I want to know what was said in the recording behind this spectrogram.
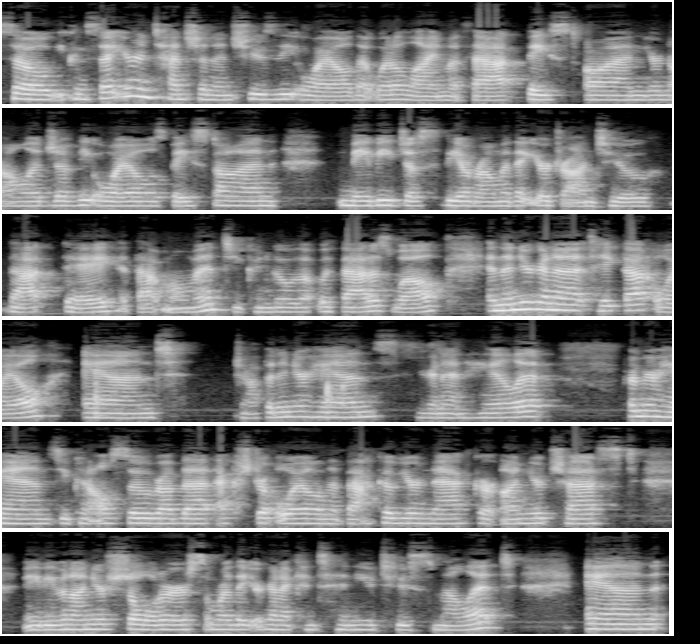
So you can set your intention and choose the oil that would align with that based on your knowledge of the oils, based on maybe just the aroma that you're drawn to that day at that moment. You can go with that as well. And then you're going to take that oil and drop it in your hands. You're going to inhale it from your hands. You can also rub that extra oil on the back of your neck or on your chest, maybe even on your shoulders, somewhere that you're going to continue to smell it. And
